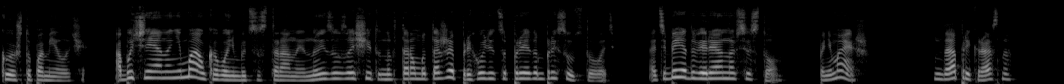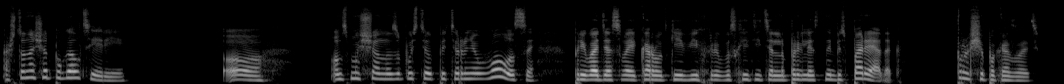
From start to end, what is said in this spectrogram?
кое-что по мелочи. Обычно я нанимаю кого-нибудь со стороны, но из-за защиты на втором этаже приходится при этом присутствовать. А тебе я доверяю на все сто. Понимаешь? Да, прекрасно. А что насчет бухгалтерии? О, он смущенно запустил пятерню в волосы, приводя свои короткие вихры в восхитительно прелестный беспорядок. Проще показать.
